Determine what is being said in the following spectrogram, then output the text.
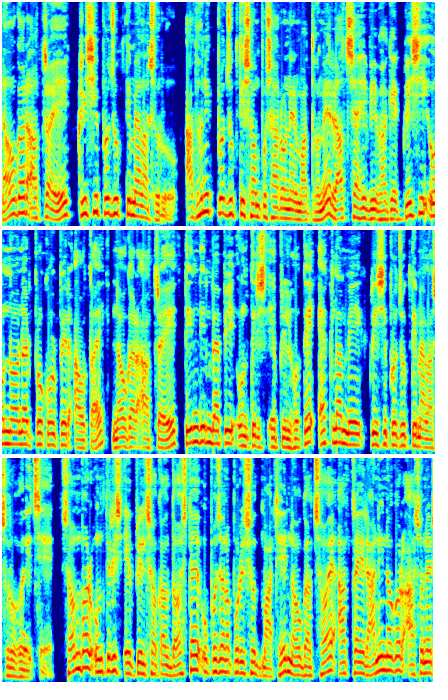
নওগাঁর আত্রায়ে কৃষি প্রযুক্তি মেলা শুরু। আধুনিক প্রযুক্তি সম্প্রসারণের মাধ্যমে রাজশাহী বিভাগের কৃষি উন্নয়নের প্রকল্পের আওতায় নওগাঁর আত্রায়ে তিন দিনব্যাপী উনত্রিশ এপ্রিল হতে একলা মে কৃষি প্রযুক্তি মেলা শুরু হয়েছে। সোমবার উনত্রিশ এপ্রিল সকাল দশটায় উপজেলা পরিষদ মাঠে নওগাঁ ছয়, আত্রায় রানীনগর আসনের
